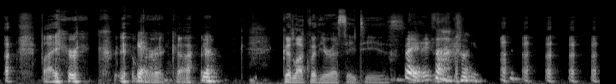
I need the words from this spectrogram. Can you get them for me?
Buy her a crib Yeah. or a car. Yeah. Good luck with your SATs. right, exactly.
